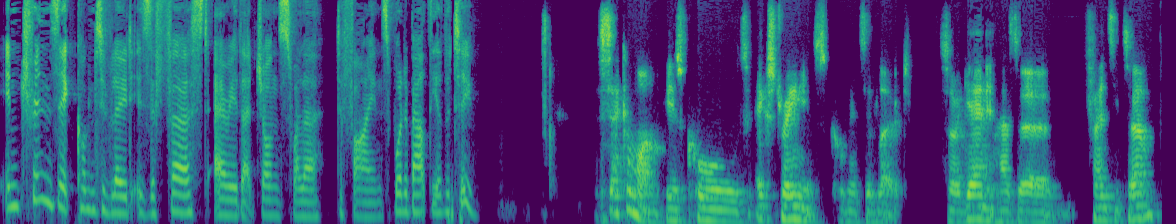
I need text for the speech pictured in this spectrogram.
Intrinsic cognitive load is the first area that John Sweller defines. What about the other two? The second one is called extraneous cognitive load. So, again, it has a fancy term,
